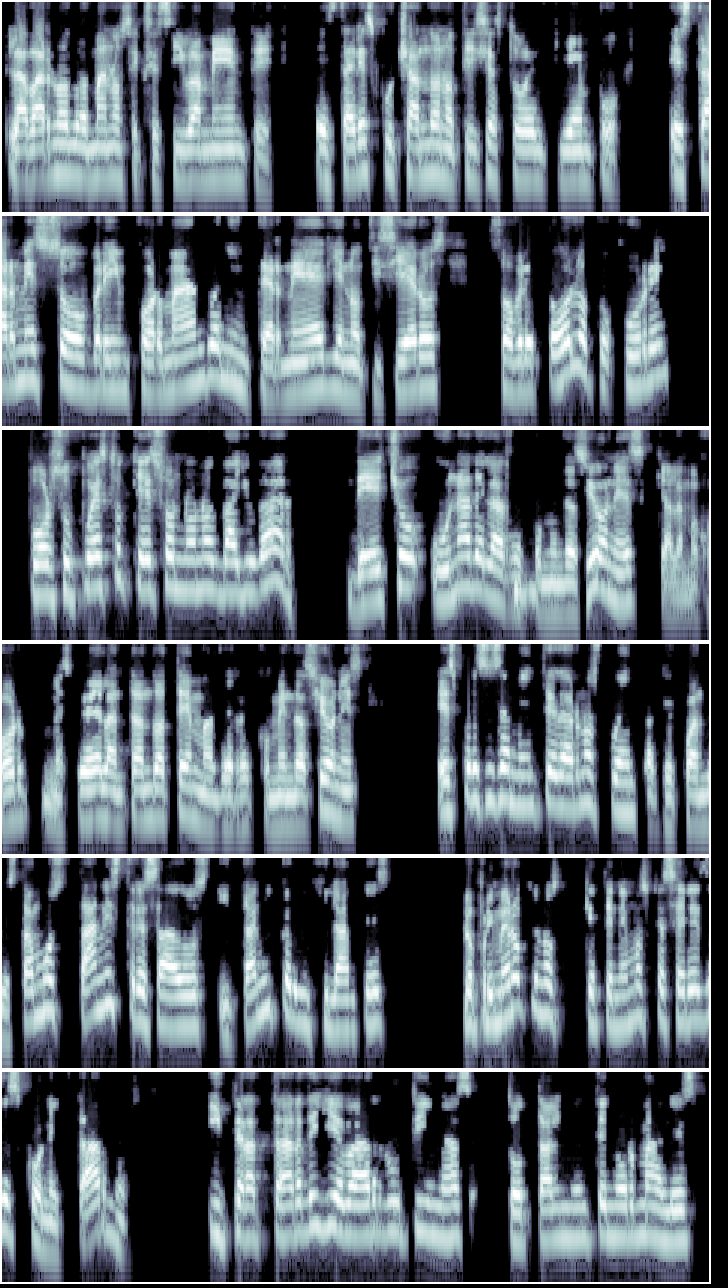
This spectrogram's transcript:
lavarnos las manos excesivamente, estar escuchando noticias todo el tiempo, estarme sobreinformando en Internet y en noticieros sobre todo lo que ocurre, por supuesto que eso no nos va a ayudar. De hecho, una de las recomendaciones, que a lo mejor me estoy adelantando a temas de recomendaciones, es precisamente darnos cuenta que cuando estamos tan estresados y tan hipervigilantes, lo primero que, nos, que tenemos que hacer es desconectarnos y tratar de llevar rutinas totalmente normales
